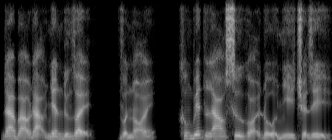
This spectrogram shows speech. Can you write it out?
Đa bảo đạo nhân đứng dậy, vẫn nói, không biết lao sư gọi đồ nhi chuyện gì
